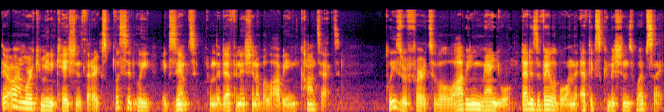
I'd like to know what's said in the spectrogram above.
There are more communications that are explicitly exempt from the definition of a lobbying contact. Please refer to the lobbying manual that is available on the Ethics Commission's website.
